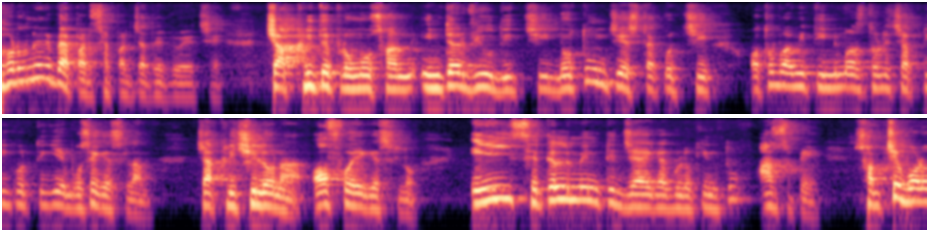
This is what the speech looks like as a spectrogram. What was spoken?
ধরনের ব্যাপার স্যাপার যাদের রয়েছে, চাকরিতে প্রমোশন ইন্টারভিউ দিচ্ছি, নতুন চেষ্টা করছি, অথবা আমি তিন মাস ধরে চাকরি করতে গিয়ে বসে গেছিলাম, চাকরি ছিল না অফ হয়ে গেছিল, এই সেটেলমেন্টের জায়গাগুলো কিন্তু আসবে। সবচেয়ে বড়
